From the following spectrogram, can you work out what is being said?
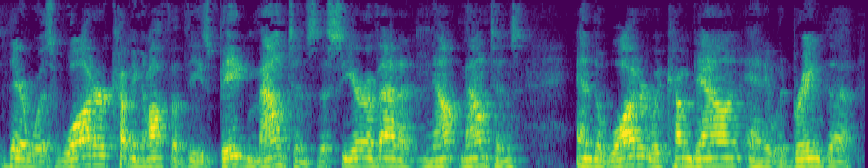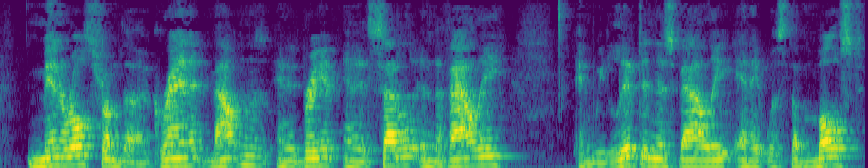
there was water coming off of these big mountains, the Sierra Nevada mountains, and the water would come down and it would bring the minerals from the granite mountains and it'd bring it and it'd settle in the valley. And we lived in this valley and it was the most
